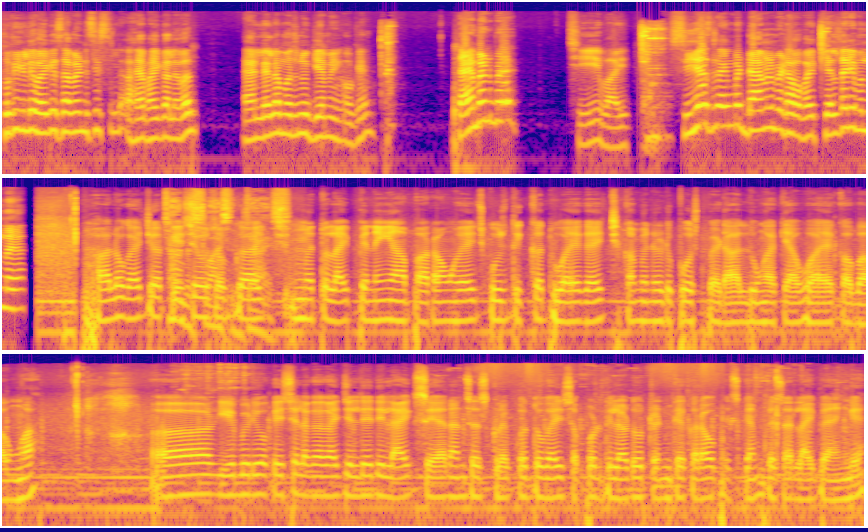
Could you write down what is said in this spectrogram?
खुद के लिए भाई के सेवेंटी सिक्स है भाई का लेवल एंड लेला मजनू गेमिंग ओके डायमंड पे? छी भाई। सीएस रैंक में डायमंड बैठा हुआ भाई खेलता नहीं बंदा यार। हेलो गाइज़ यार to कैसे हो सब गाइज़? मैं तो लाइव पे नहीं आ पा रहा हूँ गाइज़ कुछ दिक्कत हुआ है गाइज़ कम्युनिटी पोस्ट पे डाल दूँगा क्या हुआ है कब आऊँगा। और ये वीडियो कैसे लगा गाइज़ जल्दी जल्दी लाइक शेयर एंड सब्सक्राइब कर दो गाइज़ सपोर्ट दिला दो ट्रेंड के कराओ फेस कैम के साथ लाइव आएँगे।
